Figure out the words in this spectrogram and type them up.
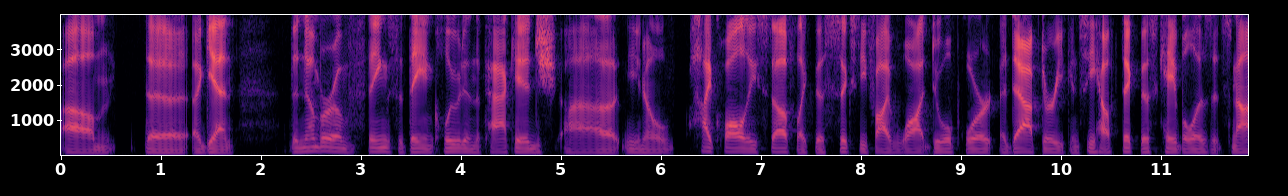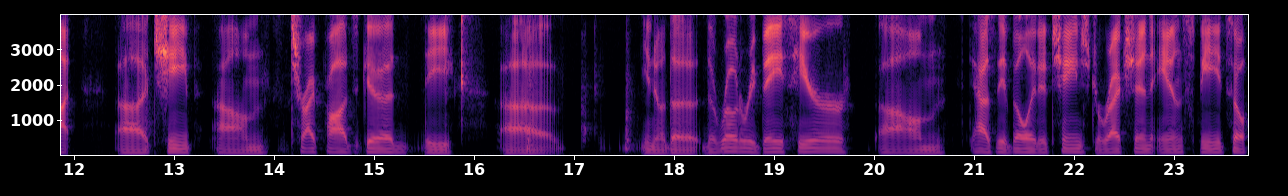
um, the again the number of things that they include in the package, uh, you know, high quality stuff like this 65 watt dual port adapter. You can see how thick this cable is. It's not uh, cheap. Um, tripod's good. The, uh, you know, the, the rotary base here um, has the ability to change direction and speed. So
